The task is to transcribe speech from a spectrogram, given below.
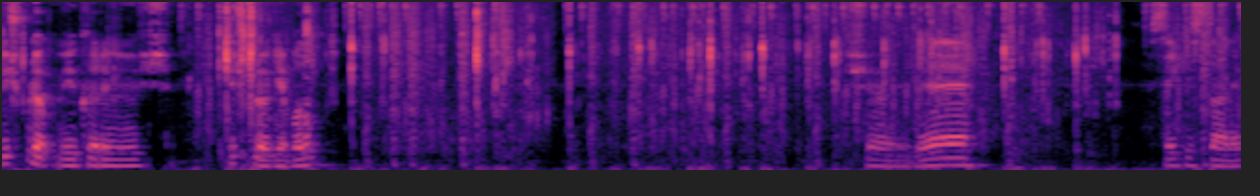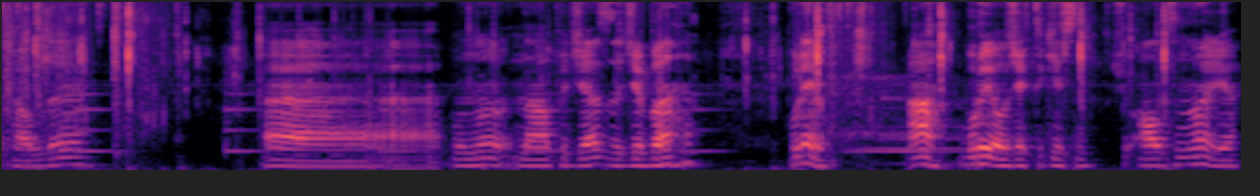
3 blok mu yukarı mıymış? 3 blok yapalım. Şöyle 8 tane kaldı. Aa, bunu ne yapacağız acaba? Buraya mı? Ah buraya olacaktı kesin. Şu altın var ya.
